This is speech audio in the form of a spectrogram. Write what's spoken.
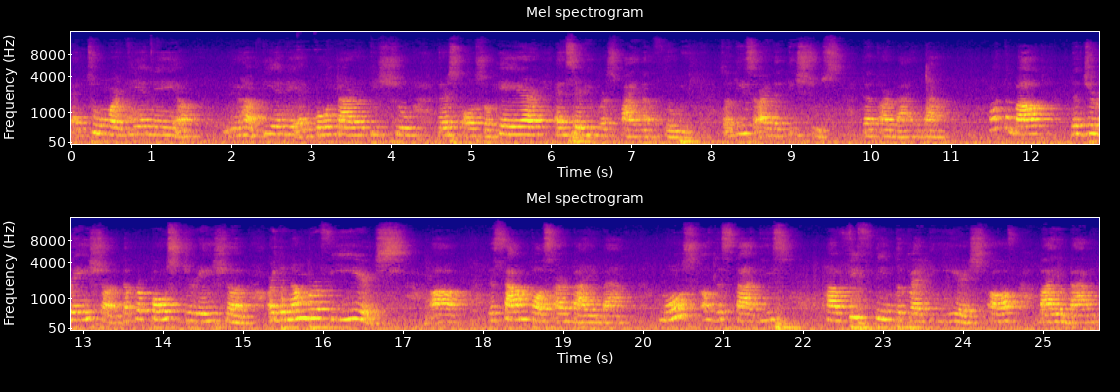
and tumor DNA. Uh, you have DNA and bone marrow tissue. There's also hair and cerebrospinal fluid. So these are the tissues that are banked. What about the duration, the proposed duration, or the number of years uh, the samples are biobank? Most of the studies have 15 to 20 years of biobank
